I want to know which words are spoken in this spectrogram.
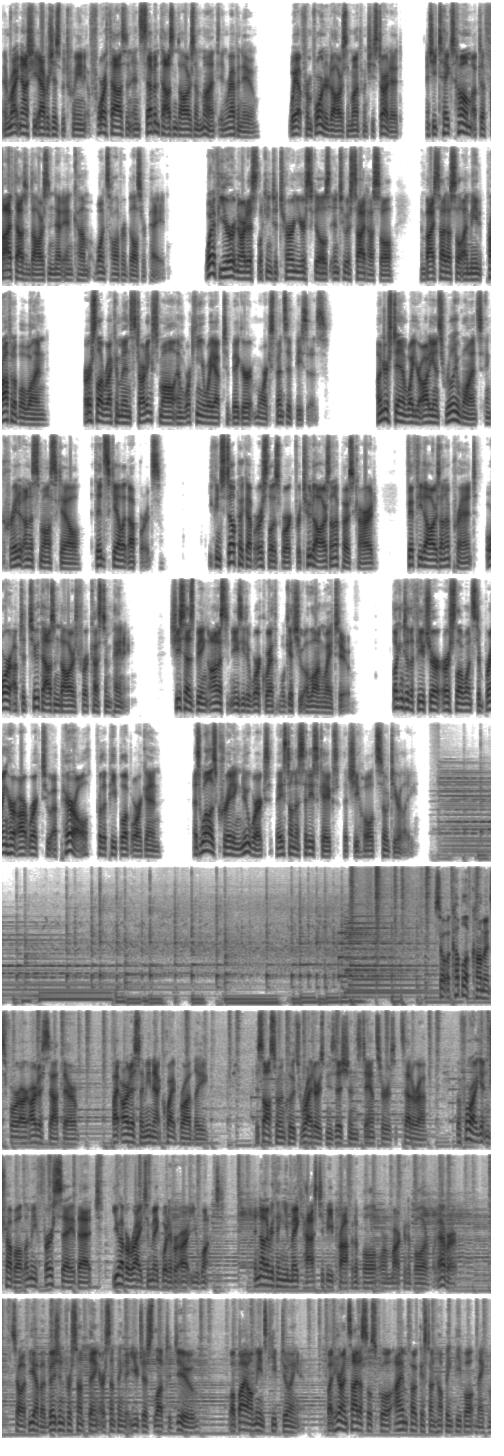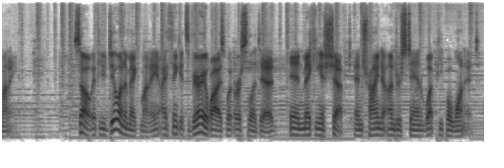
and right now she averages between $4,000 and $7,000 a month in revenue, way up from $400 a month when she started, and she takes home up to $5,000 in net income once all of her bills are paid. What if you're an artist looking to turn your skills into a side hustle? And by side hustle, I mean profitable one. Ursula recommends starting small and working your way up to bigger, more expensive pieces. Understand what your audience really wants and create it on a small scale, then scale it upwards. You can still pick up Ursula's work for $2 on a postcard, $50 on a print, or up to $2,000 for a custom painting. She says being honest and easy to work with will get you a long way too. Looking to the future, Ursula wants to bring her artwork to apparel for the people of Oregon, as well as creating new works based on the cityscapes that she holds so dearly. So, a couple of comments for our artists out there. By artists, I mean that quite broadly. This also includes writers, musicians, dancers, etc. Before I get in trouble, let me first say that you have a right to make whatever art you want. And not everything you make has to be profitable or marketable or whatever. So if you have a vision for something or something that you just love to do, well, by all means, keep doing it. But here on Side Hustle School, I'm focused on helping people make money. So if you do want to make money, I think it's very wise what Ursula did in making a shift and trying to understand what people wanted.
